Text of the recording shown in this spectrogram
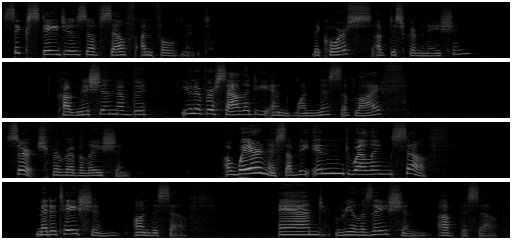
six stages of self unfoldment the course of discrimination, cognition of the universality and oneness of life, search for revelation, awareness of the indwelling self meditation on the self, and realization of the self.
